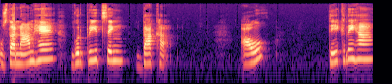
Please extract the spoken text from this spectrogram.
ਉਸ ਦਾ ਨਾਮ ਹੈ ਗੁਰਪ੍ਰੀਤ ਸਿੰਘ ਦਾਖਾ ਆਓ ਦੇਖਦੇ ਹਾਂ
